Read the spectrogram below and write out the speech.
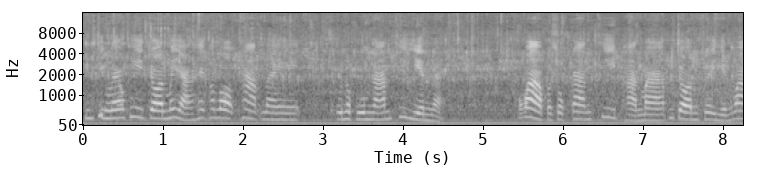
จริงๆ แล้วพี่จอนไม่อยากให้เขาลอกคราบในอุณหภูมิน้ำที่เย็นน่ะ เพราะว่าประสบการณ์ที่ผ่านมาพี่จอนเคยเห็นว่า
